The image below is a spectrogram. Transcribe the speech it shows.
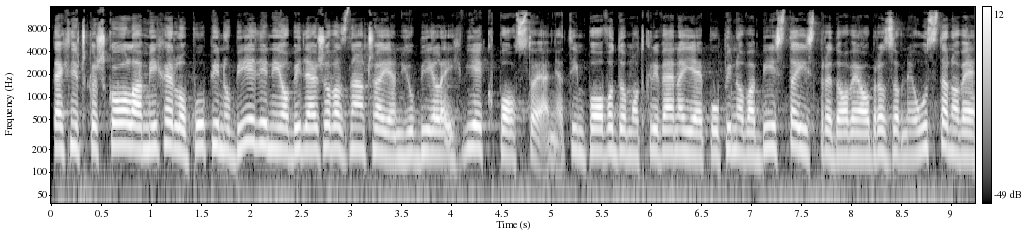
Tehnička škola Mihajlo Pupin u Bijeljini obilježava značajan jubilej, vijek postojanja. Tim povodom otkrivena je Pupinova bista ispred ove obrazovne ustanove,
